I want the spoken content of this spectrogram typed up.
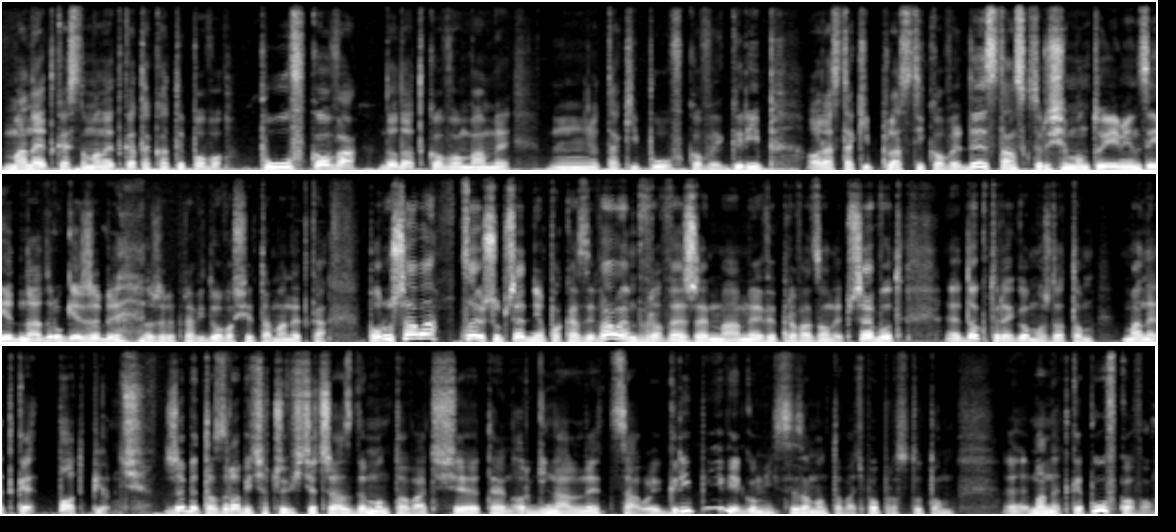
manetka. Jest to manetka taka typowo półówkowa. Dodatkowo mamy mm, taki półówkowy grip oraz taki plastikowy dystans, który się montuje między jedno a drugie, żeby, no, żeby prawidłowo się ta manetka poruszała. Co już uprzednio pokazywałem, w rowerze mamy wyprowadzony przewód, e, do którego można tą manetkę podpiąć. Żeby to zrobić, oczywiście trzeba zdemontować e, ten oryginalny cały grip i w jego miejsce zamontować po prostu tą e, manetkę półówkową.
